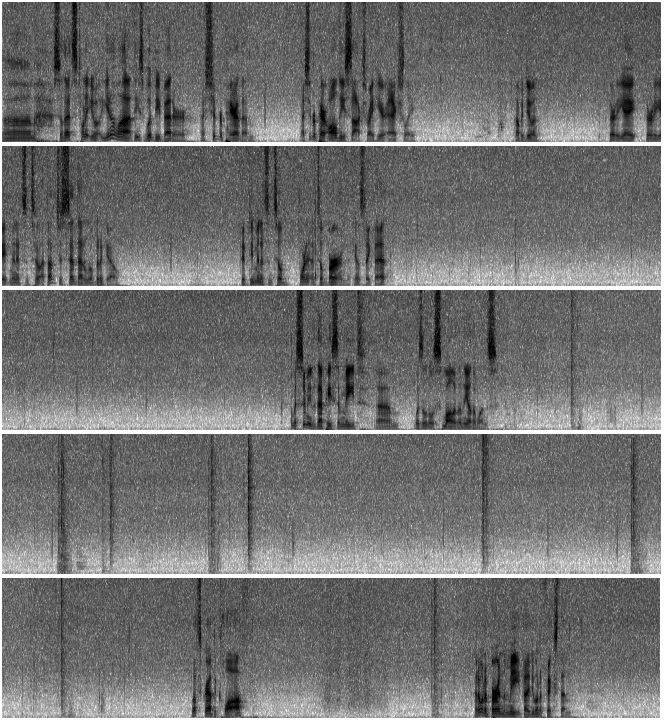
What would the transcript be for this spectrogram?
Um, so that's 20. You, you know what? These would be better. I should repair them. I should repair all these socks right here, actually. How we doing? 38, 38 minutes until... I thought it just said that a little bit ago. 50 minutes until until burn. Okay, let's take that. I'm assuming that that piece of meat um, was a little smaller than the other ones. Let's grab the cloth. I don't want to burn the meat, but I do want to fix them.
